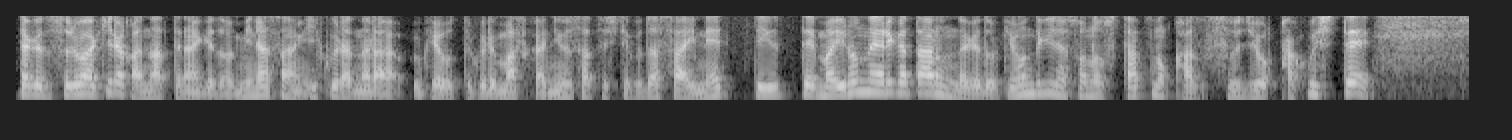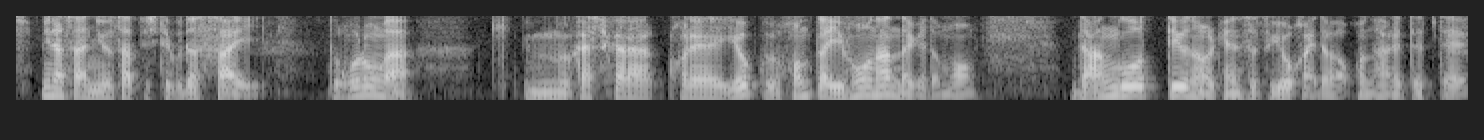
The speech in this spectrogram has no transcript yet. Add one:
だけどそれは明らかになってないけど皆さんいくらなら請け負ってくれますか入札してくださいねって言って、まあ、いろんなやり方あるんだけど基本的にはその2つの数字を隠して皆さん入札してくださいところが昔からこれよく本当は違法なんだけども談合っていうのが建設業界では行われてて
